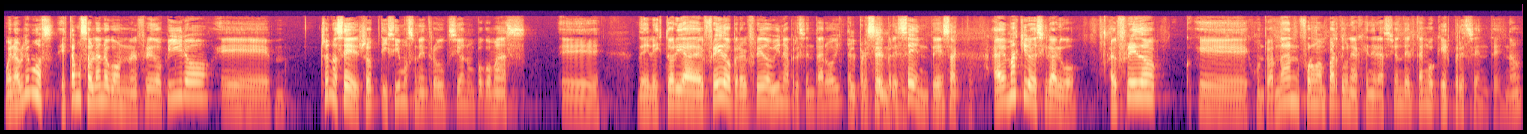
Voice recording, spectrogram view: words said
Bueno, hablemos, estamos hablando con Alfredo Piro. eh, yo no sé, yo hicimos una introducción un poco más eh, de la historia de Alfredo, pero Alfredo viene a presentar hoy El presente. el presente. Exacto. Además quiero decir algo. Alfredo eh, junto a Hernán forman parte de una generación del tango que es presente, ¿no?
